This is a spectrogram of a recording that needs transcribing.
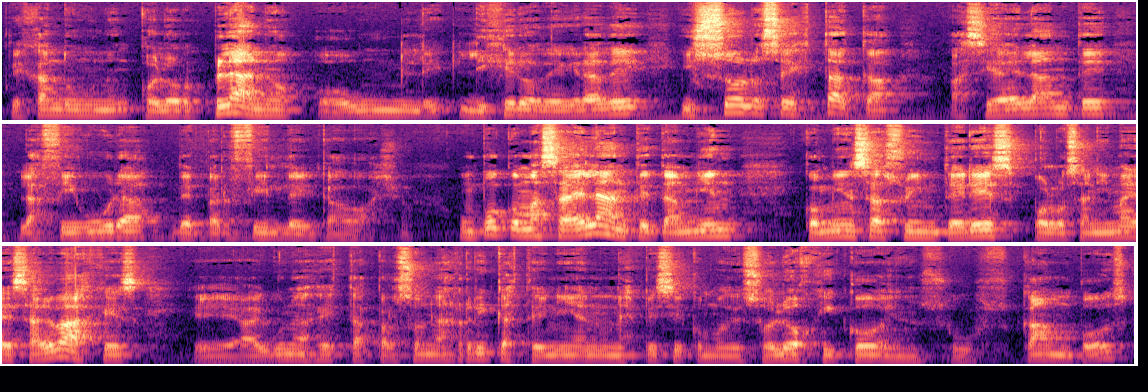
dejando un color plano o un li- ligero degradé y solo se destaca hacia adelante la figura de perfil del caballo. Un poco más adelante también comienza su interés por los animales salvajes. Eh, algunas de estas personas ricas tenían una especie como de zoológico en sus campos,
